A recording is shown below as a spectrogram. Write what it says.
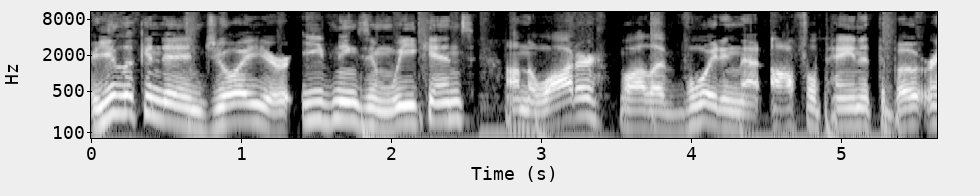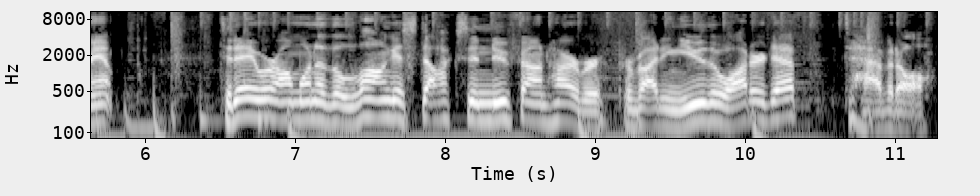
Are you looking to enjoy your evenings and weekends on the water while avoiding that awful pain at the boat ramp? Today we're on one of the longest docks in Newfound Harbor, providing you the water depth to have it all.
